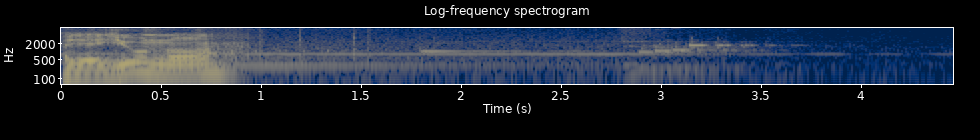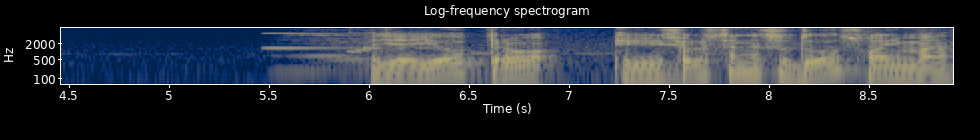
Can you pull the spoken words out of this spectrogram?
Ahí hay uno. Allí hay otro. ¿Y solo están esos dos o hay más?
